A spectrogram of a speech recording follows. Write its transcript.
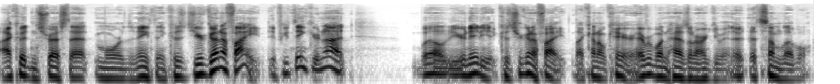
I couldn't stress that more than anything because you're going to fight. If you think you're not, well, you're an idiot because you're going to fight. Like I don't care. Everyone has an argument at, at some level.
